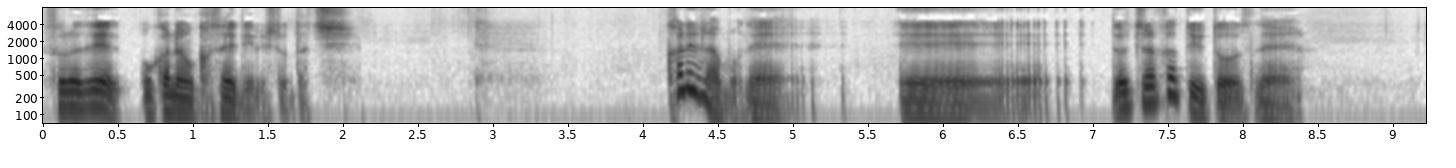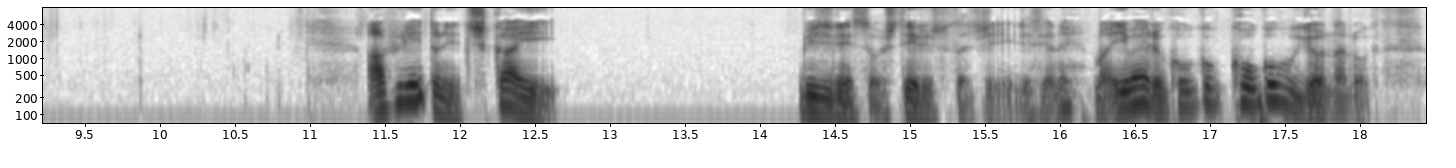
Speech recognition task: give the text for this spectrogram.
それでお金を稼いでいる人たち。彼らもね、えー、どちらかというとですね、アフィリエイトに近いビジネスをしている人たちですよね。まあ、いわゆる広告広告業になるわけです。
